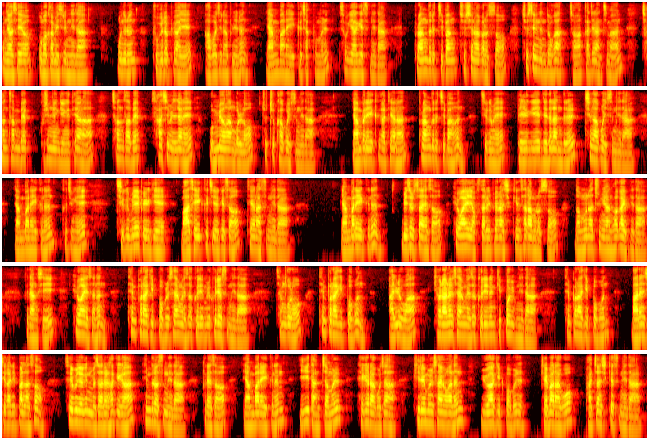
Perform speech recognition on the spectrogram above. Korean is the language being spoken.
안녕하세요. 음악가 미술입니다. 오늘은 북유럽표화의 아버지라 불리는 얀반 에이크 작품을 소개하겠습니다. 프랑드르 지방 출신 화가로서 출생 연도가 정확하진 않지만 1390년경에 태어나 1441년에 운명한 걸로 추측하고 있습니다. 얀반 에이크가 태어난 프랑드르 지방은 지금의 벨기에 네덜란드를 칭하고 있습니다. 얀반 에이크는 그 중에 지금의 벨기에 마세이크 지역에서 태어났습니다. 얀바레이크는 미술사에서 회화의 역사를 변화시킨 사람으로서 너무나 중요한 화가입니다. 그 당시 회화에서는 템퍼라 기법을 사용해서 그림을 그렸습니다. 참고로 템퍼라 기법은 안료와 결안을 사용해서 그리는 기법입니다. 템퍼라 기법은 마른 시간이 빨라서 세부적인 묘사를 하기가 힘들었습니다. 그래서 얀바레이크는 이 단점을 해결하고자 기름을 사용하는 유화 기법을 개발하고 발전시켰습니다.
